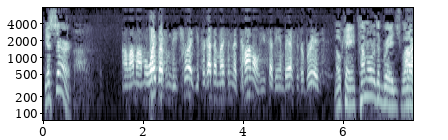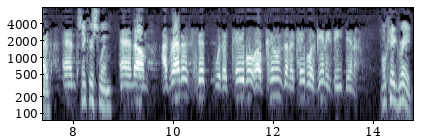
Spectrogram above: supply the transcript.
Yes, sir. Um, I'm, I'm a white guy from Detroit. You forgot to mention the tunnel. You said the Ambassador Bridge. Okay, tunnel or the bridge, whatever. right. And Sink or swim. and um, I'd rather sit with a table of coons than a table of guineas to eat dinner. Okay, great.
